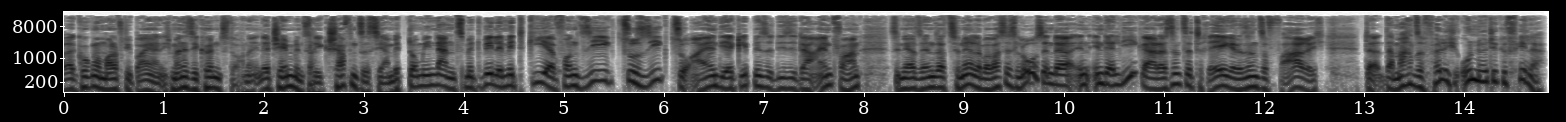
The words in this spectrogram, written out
Aber gucken wir mal auf die Bayern. Ich meine, sie können es doch. Ne? In der Champions League schaffen sie es ja mit Dominanz, mit Wille, mit Gier, von Sieg zu Sieg zu eilen. Die Ergebnisse, die sie da einfahren, sind ja sensationell. Aber was ist los in der, in, in der Liga? Da sind sie träge, da sind sie fahrig. Da, da machen sie völlig unnötige Fehler.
